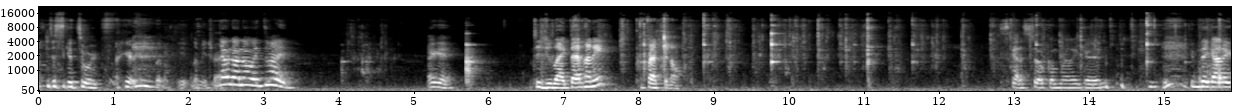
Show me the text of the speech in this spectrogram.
Just gets worse. Here, let me, let me try. No, no, no, it's fine. Okay. Did you like that, honey? Professional. Just gotta soak them really good. they gotta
